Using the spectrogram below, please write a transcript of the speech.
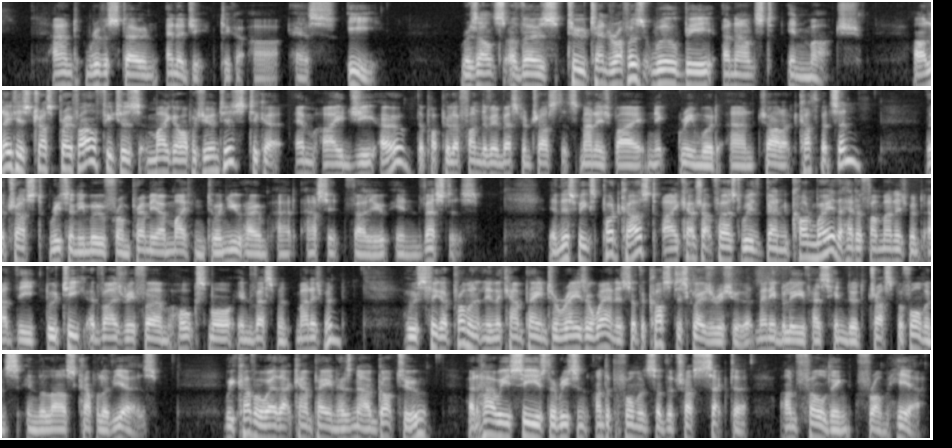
and Riverstone Energy, ticker RSE. Results of those two tender offers will be announced in March. Our latest trust profile features MIGO Opportunities, ticker MIGO, the popular fund of investment trust that's managed by Nick Greenwood and Charlotte Cuthbertson. The trust recently moved from Premier Miton to a new home at Asset Value Investors. In this week's podcast, I catch up first with Ben Conway, the head of fund management at the boutique advisory firm Hawksmoor Investment Management, who's figured prominently in the campaign to raise awareness of the cost disclosure issue that many believe has hindered trust performance in the last couple of years. We cover where that campaign has now got to and how he sees the recent underperformance of the trust sector unfolding from here.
